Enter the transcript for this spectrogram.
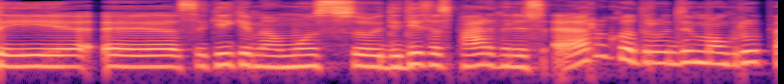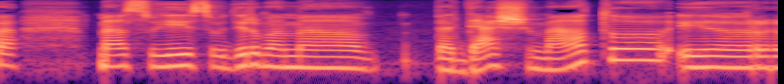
tai e, sakykime mūsų didysis partneris ergo draudimo grupė mes su jais jau dirbame apie dešim metų ir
